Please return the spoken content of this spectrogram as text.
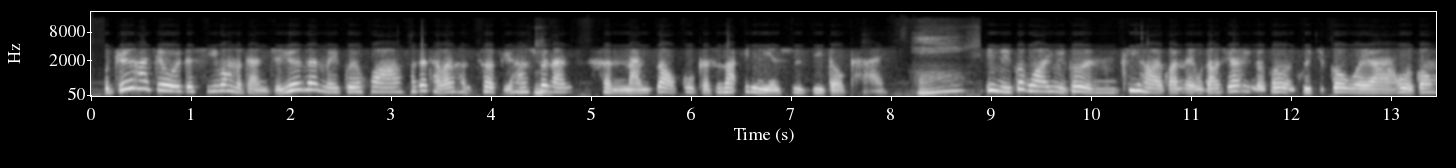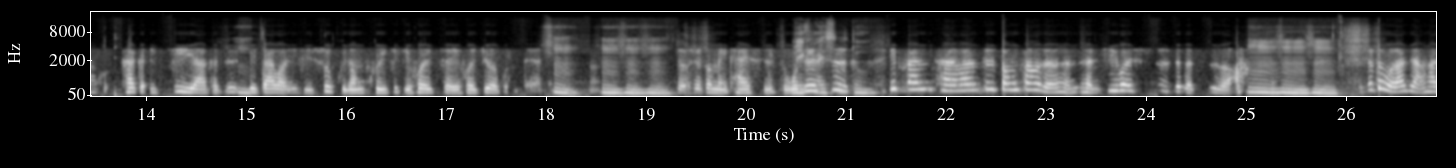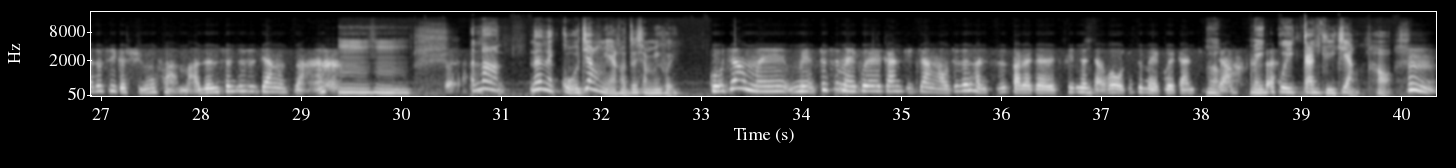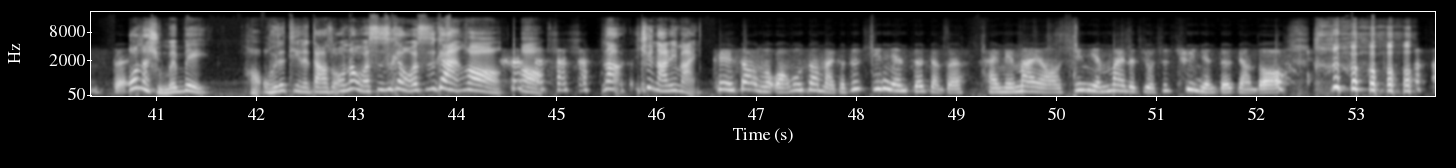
我觉得它给我一个希望的感觉，因为在玫瑰花，它在台湾很特别，它虽然很难照顾，可是它一年四季都开。哦，因为国外因为可能气候的关系，有当时啊，因就可能开一个月啊，或者讲开个一季啊，可是你台湾一直数规拢开，自己会这会就有问题。嗯嗯嗯嗯，有些都没开适度，我觉得是一般台湾就是东方人很很忌讳“适”这个字啊。嗯嗯嗯，这对我来讲，它就是一个循环嘛，人生就是这样子啊。嗯嗯，对啊。那那那果酱名好这下面会？果酱玫玫就是玫瑰柑橘酱啊，我就是很直白的给听众讲说，我就是玫瑰柑橘酱。玫瑰柑橘酱，好，嗯，对。我那想妹妹，好，我就听着大家说，哦，那我要试试看，我要试试看，哈，好，那去哪里买？可以上我们网络上买，可是今年得奖的还没卖哦，今年卖的酒是去年得奖的哦。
